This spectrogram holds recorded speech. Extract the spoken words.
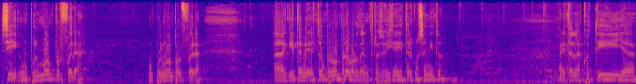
Sí, un pulmón por fuera. Un pulmón por fuera. Aquí también, esto es un pulmón pero por dentro. ¿Se fija? Ahí está el gusanito. Ahí están las costillas.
